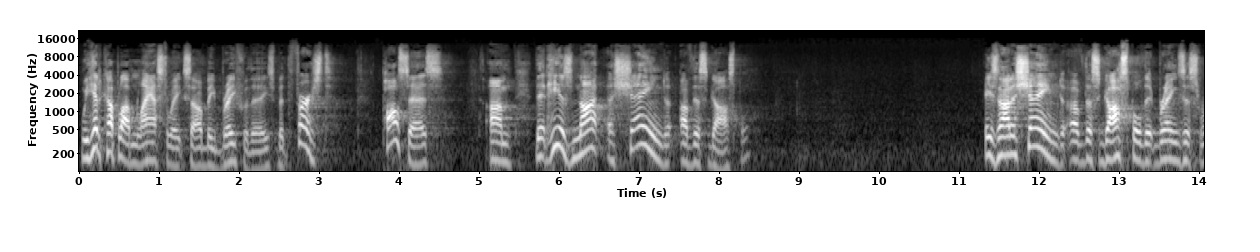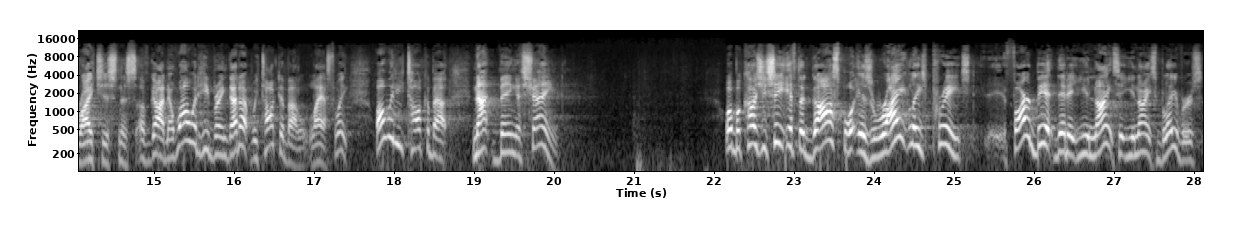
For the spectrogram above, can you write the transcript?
We hit a couple of them last week, so I'll be brief with these. But first, Paul says um, that he is not ashamed of this gospel He's not ashamed of this gospel that brings this righteousness of God. Now, why would he bring that up? We talked about it last week. Why would he talk about not being ashamed? Well, because you see, if the gospel is rightly preached, far be it that it unites, it unites believers,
